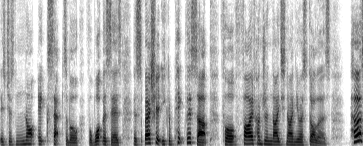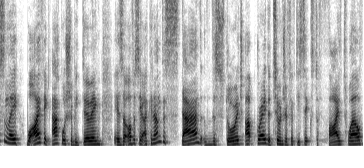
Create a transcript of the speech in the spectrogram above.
is just not acceptable for what this is, especially you can pick this up for 599 US dollars. Personally, what I think Apple should be doing is that obviously I can understand the storage upgrade, the 256 to 512,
